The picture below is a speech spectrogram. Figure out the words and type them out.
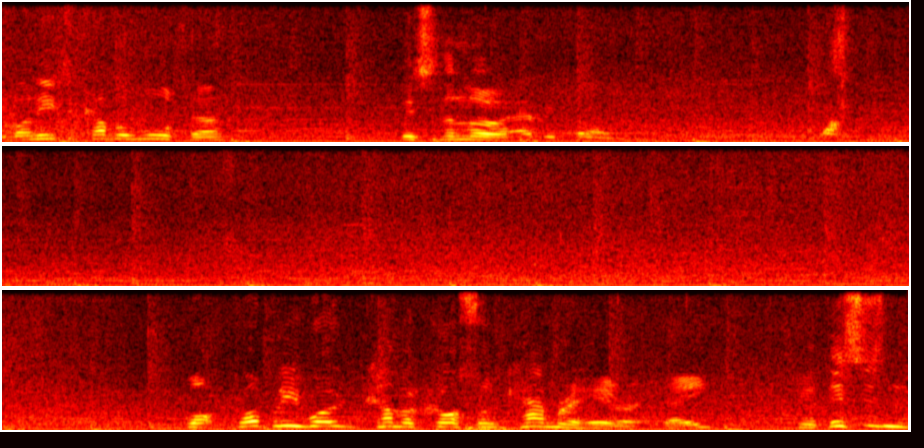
If I need to cover water, this is the lure every time. What probably won't come across on camera here, okay? Know, this isn't.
